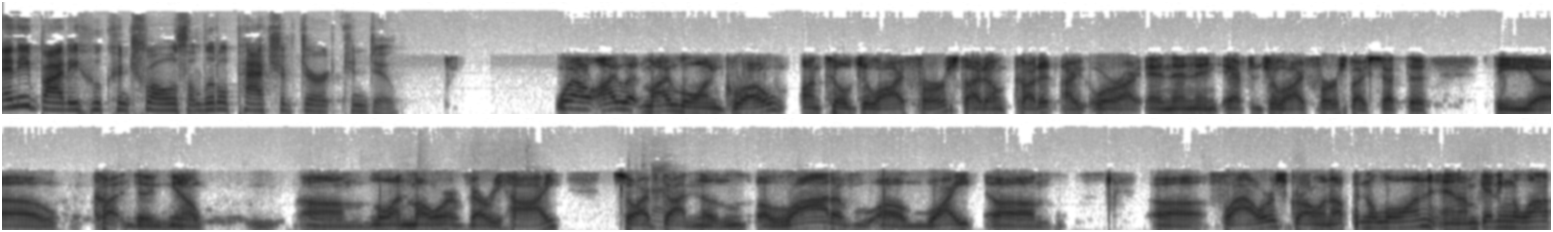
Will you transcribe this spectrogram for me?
anybody who controls a little patch of dirt can do? Well, I let my lawn grow until July 1st. I don't cut it. I or I and then in, after July 1st, I set the the uh, cut the you know um, lawn mower very high. So I've Okay. gotten a, a lot of uh, white um, uh, flowers growing up in the lawn, and I'm getting a lot of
